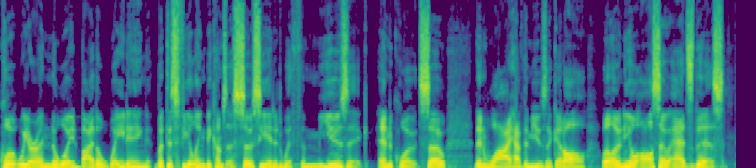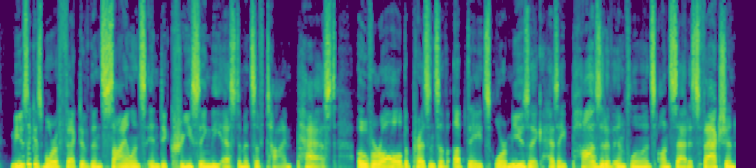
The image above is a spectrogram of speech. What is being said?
Quote, We are annoyed by the waiting, but this feeling becomes associated with the music, end quote. So then why have the music at all? Well, O'Neill also adds this. Music is more effective than silence in decreasing the estimates of time passed. Overall, the presence of updates or music has a positive influence on satisfaction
